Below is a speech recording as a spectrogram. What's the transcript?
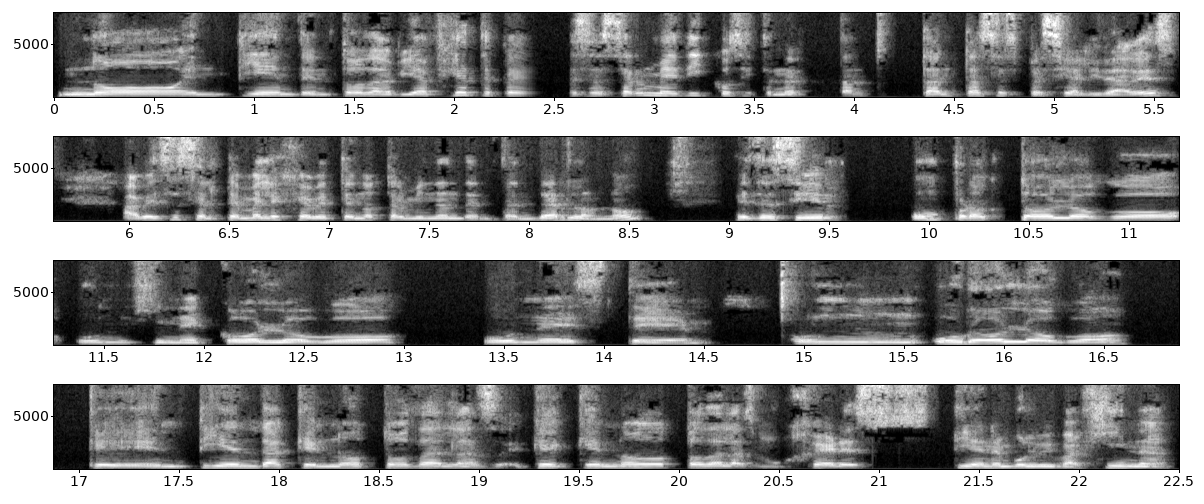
no entienden todavía. Fíjate, pese a ser médicos y tener tantas especialidades, a veces el tema LGBT no terminan de entenderlo, ¿no? Es decir, un proctólogo, un ginecólogo, un, este, un urólogo que entienda que no todas las, que, que no todas las mujeres tienen vulva y vagina,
